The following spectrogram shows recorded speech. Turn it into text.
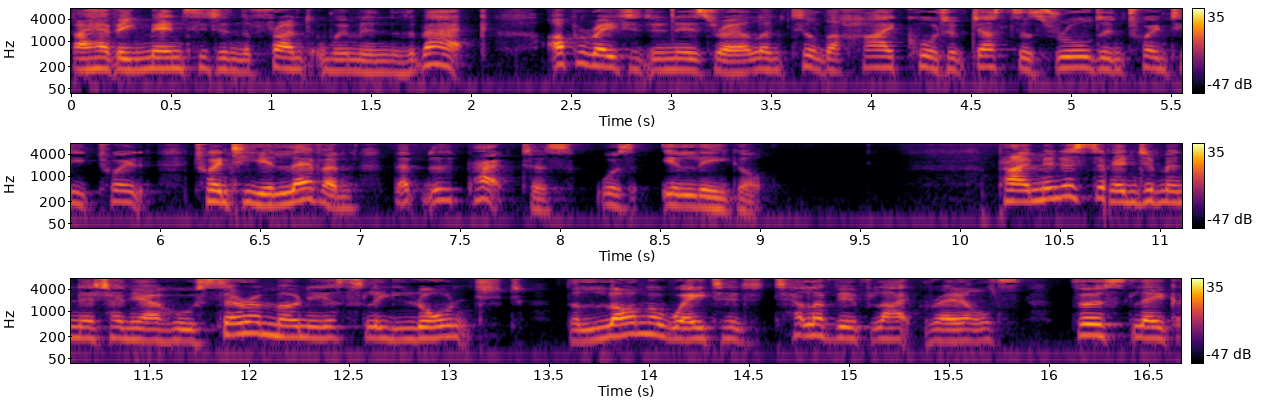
by having men sit in the front and women in the back, operated in Israel until the High Court of Justice ruled in 2011 that the practice was illegal. Prime Minister Benjamin Netanyahu ceremoniously launched the long awaited Tel Aviv light rail's first leg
